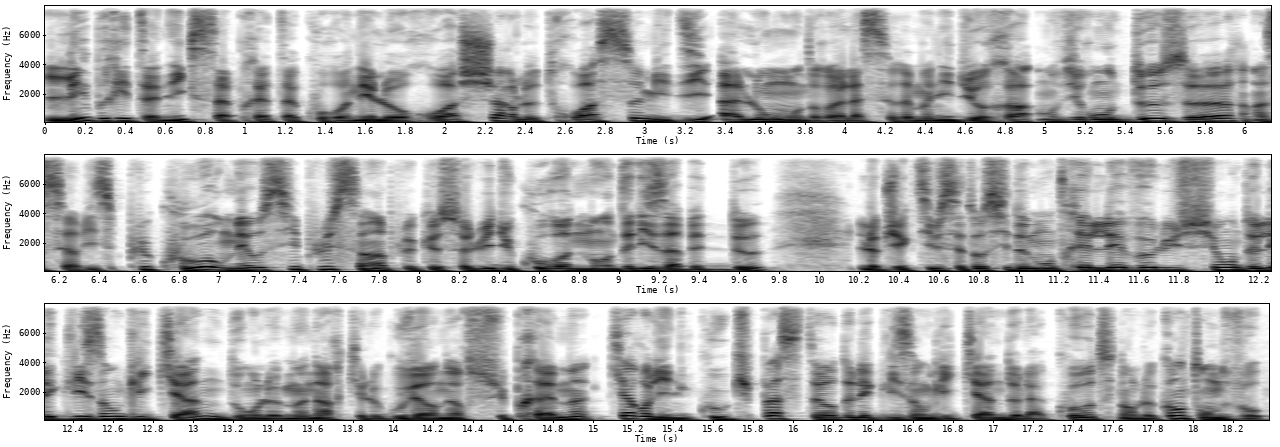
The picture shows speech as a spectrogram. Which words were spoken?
Les Britanniques s'apprêtent à couronner le roi Charles III ce midi à Londres. La cérémonie durera environ deux heures, un service plus court mais aussi plus simple que celui du couronnement d'Élisabeth II. L'objectif c'est aussi de montrer l'évolution de l'église anglicane dont le monarque est le gouverneur suprême, Caroline Cook, pasteur de l'église anglicane de la Côte dans le canton de Vaud.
